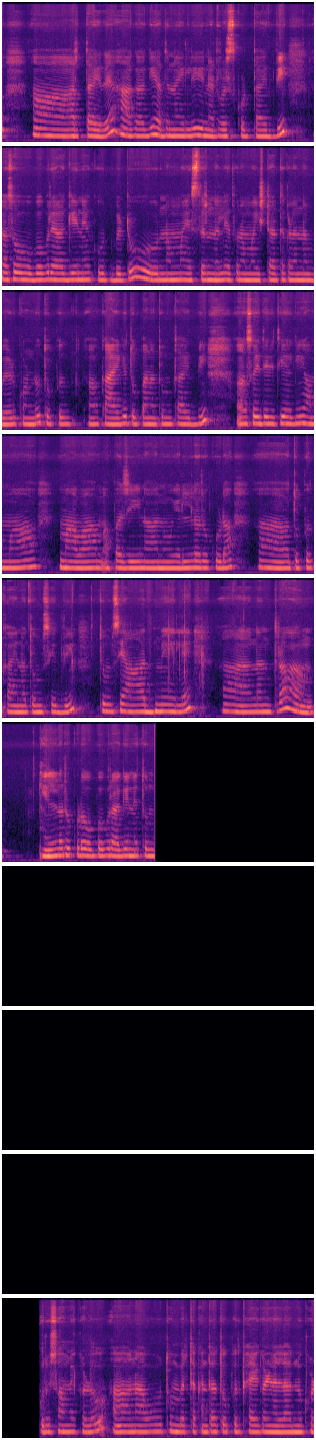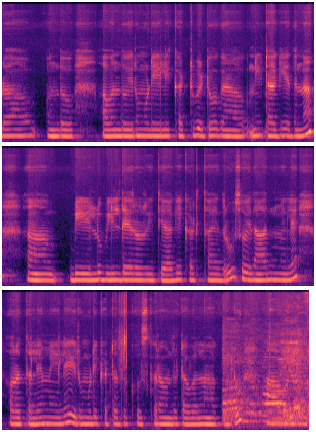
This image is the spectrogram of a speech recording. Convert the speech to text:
ಅರ್ಥ ಇದೆ. ಹಾಗಾಗಿ ಅದನ್ನು ಇಲ್ಲಿ ನೆರವೇರಿಸ್ಕೊಡ್ತಾ ಇದ್ವಿ. ಸೊ ಒಬ್ಬೊಬ್ಬರಾಗೇನೆ ಕೂತ್ಬಿಟ್ಟು ನಮ್ಮ ಹೆಸರಿನಲ್ಲಿ ಅಥವಾ ನಮ್ಮ ಇಷ್ಟಾರ್ಥಗಳನ್ನು ಬೇಡಿಕೊಂಡು ತುಪ್ಪದ ಕಾಯಿಗೆ ತುಪ್ಪನ ತುಂಬ್ತಾ ಇದ್ವಿ. ಸೊ ಇದೇ ರೀತಿಯಾಗಿ ಅಮ್ಮ, ಮಾವ, ಅಪ್ಪಾಜಿ, ನಾನು ಎಲ್ಲರೂ ಕೂಡ ತುಪ್ಪದ ಕಾಯಿನ ತುಂಬಿಸಿದ್ವಿ. ತುಂಬಿಸಿ ಆದಮೇಲೆ ನಂತರ ಎಲ್ಲರೂ ಕೂಡ ಒಬ್ಬೊಬ್ಬರಾಗೇನೆ ತುಂಬ ಗುರುಸ್ವಾಮಿಗಳು ನಾವು ತುಂಬಿರ್ತಕ್ಕಂಥ ತುಪ್ಪದ ಕಾಯಿಗಳನ್ನೆಲ್ಲನೂ ಕೂಡ ಒಂದು ಆ ಒಂದು ಇರುಮುಡಿಯಲ್ಲಿ ಕಟ್ಟಿಬಿಟ್ಟು ನೀಟಾಗಿ ಅದನ್ನು ಬೀ ಬೀಳದೇ ಇರೋ ರೀತಿಯಾಗಿ ಕಟ್ತಾ ಇದ್ರು ಸೊ ಇದಾದಮೇಲೆ ಅವರ ತಲೆ ಮೇಲೆ ಇರುಮುಡಿ ಕಟ್ಟೋದಕ್ಕೋಸ್ಕರ ಒಂದು ಟವಲ್ನ ಹಾಕ್ಬಿಟ್ಟು ಆ ಒಂದು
